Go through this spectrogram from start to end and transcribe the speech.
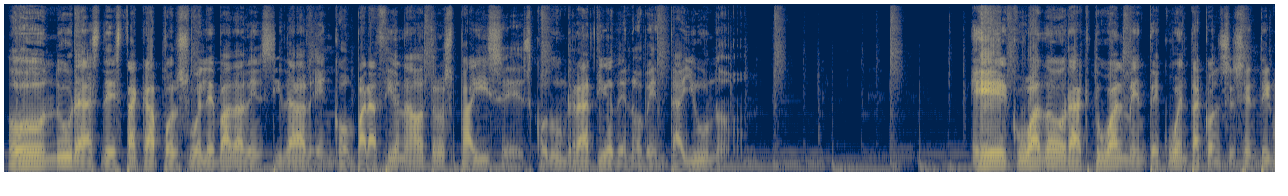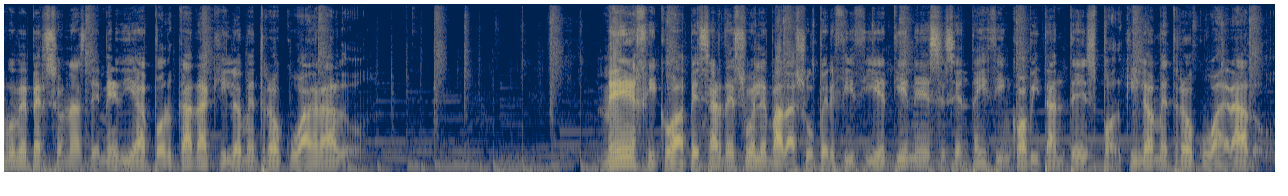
Honduras destaca por su elevada densidad en comparación a otros países con un ratio de 91. Ecuador actualmente cuenta con 69 personas de media por cada kilómetro cuadrado. México, a pesar de su elevada superficie, tiene 65 habitantes por kilómetro cuadrado.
